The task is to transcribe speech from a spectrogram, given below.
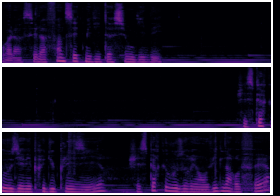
Voilà, c'est la fin de cette méditation guidée. J'espère que vous y avez pris du plaisir. J'espère que vous aurez envie de la refaire.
